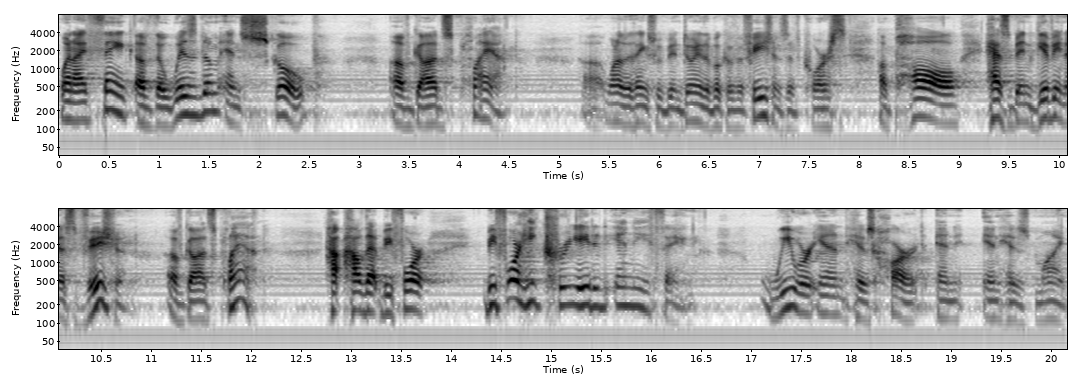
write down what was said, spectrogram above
When I think of the wisdom and scope of God's plan, uh, one of the things we've been doing in the book of Ephesians, of course, uh, Paul has been giving us vision of God's plan. How, how that before, before he created anything, we were in his heart and in his mind.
